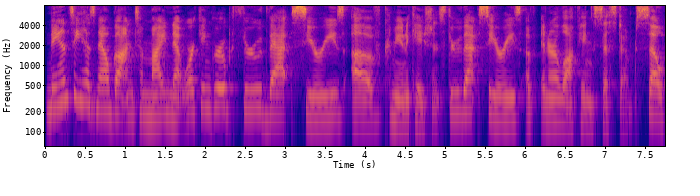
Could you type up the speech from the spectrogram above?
Nancy has now gotten to my networking group through that series of communications, through that series of interlocking systems. So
